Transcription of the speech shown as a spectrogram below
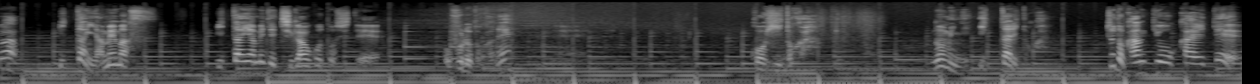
は一旦やめます。一旦やめて違うことしてお風呂とかねコーヒーとか飲みに行ったりとかちょっと環境を変えて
